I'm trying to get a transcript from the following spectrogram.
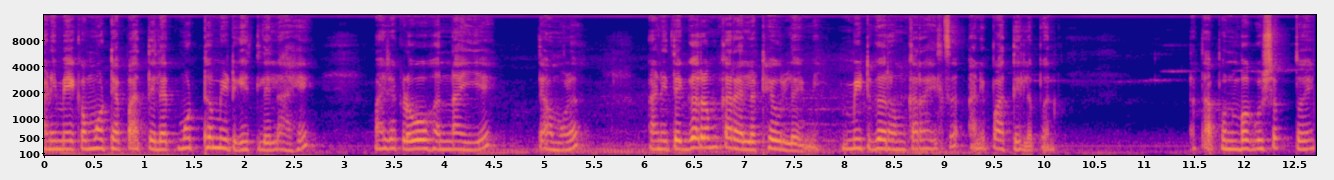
आणि मी एका मोठ्या पातेल्यात मोठं मीठ घेतलेलं आहे. माझ्याकडं ओव्हन नाही आहे त्यामुळं. आणि ते गरम करायला ठेवलं आहे मी. मीठ गरम करायचं आणि पातेलं पण. आता आपण बघू शकतो आहे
